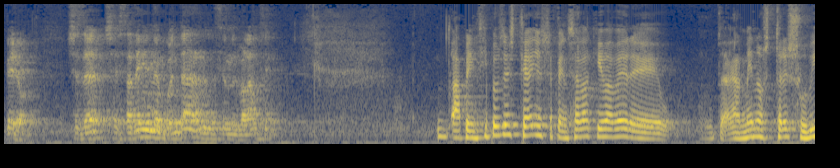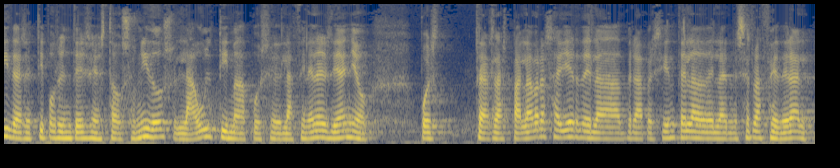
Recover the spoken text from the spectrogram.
pero ¿Se está, ¿Se está, teniendo en cuenta la reducción del balance? A principios de este año se pensaba que iba a haber eh, al menos tres subidas de tipos de interés en Estados Unidos. La última, pues en a finales de año, pues tras las palabras ayer de la, de la presidenta de la, Reserva Federal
